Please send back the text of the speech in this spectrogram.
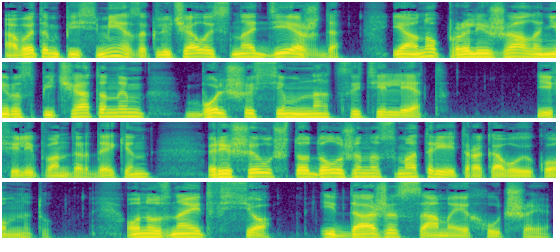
А в этом письме заключалась надежда, и оно пролежало нераспечатанным больше 17 лет. И Филипп Вандердекен решил, что должен осмотреть роковую комнату. Он узнает все, и даже самое худшее.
